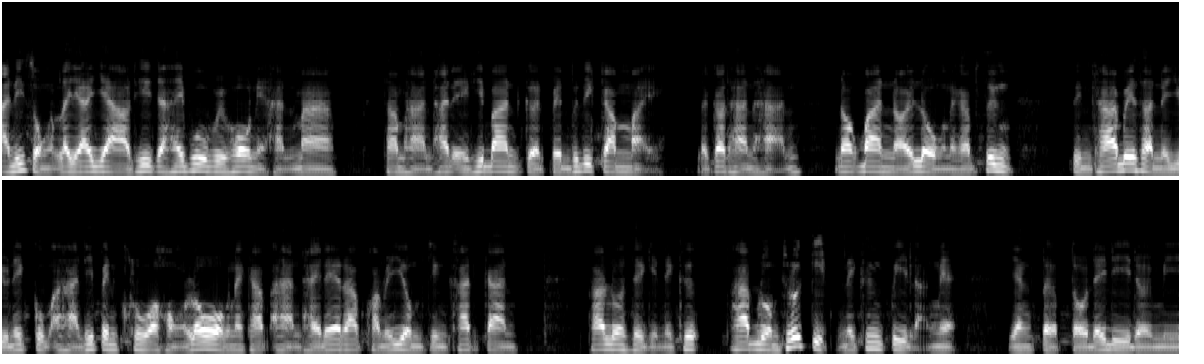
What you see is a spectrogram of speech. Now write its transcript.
อันนี้ส่งระยะยาวที่จะให้ผู้บริโภคเนี่ยหันมาทำอาหารทานเองที่บ้านเกิดเป็นพฤติกรรมใหม่ แล้วก็ทานอาหารนอกบ้านน้อยลงนะครับ ซึ่งสินค้าบริษัทเนี่ยอยู่ในกลุ่มอาหารที่เป็นครัวของโลกนะครับอาหารไทยได้รับความนิยมจึงคาดการภาพรวมเศรษฐกิจในครึ่งภาพรวมธุรกิจในครึ่งปีหลังเนี่ย ยังเติบโตได้ดีโดยมี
